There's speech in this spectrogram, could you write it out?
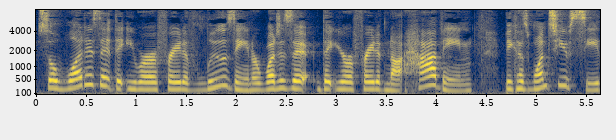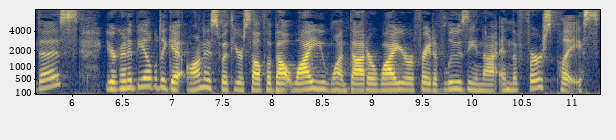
So, what is it that you are afraid of losing or what is it that you're afraid of not having? Because once you see this, you're going to be able to get honest with yourself about why you want that or why you're afraid of losing that in the first place.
